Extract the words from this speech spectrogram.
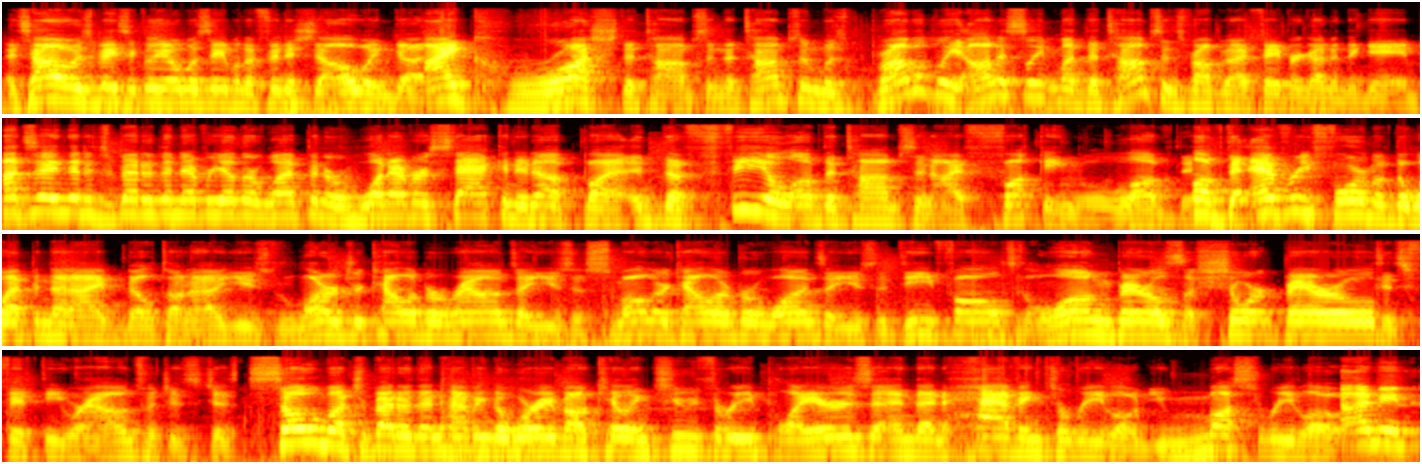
It's how I was basically almost able to finish the Owen gun. I crushed the Thompson. The Thompson was probably, honestly, my, the Thompson's probably my favorite gun in the game. Not saying that it's better than every other weapon or whatever, stacking it up, but the feel of the Thompson, I fucking loved it. Loved every form of the weapon that I built on. I used larger caliber rounds. I used the smaller caliber ones. I used the defaults, the long barrels, the short barrels. It's 50 rounds, which is just so much better than having to worry about killing two, three players and then having to reload. You must reload. I mean,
